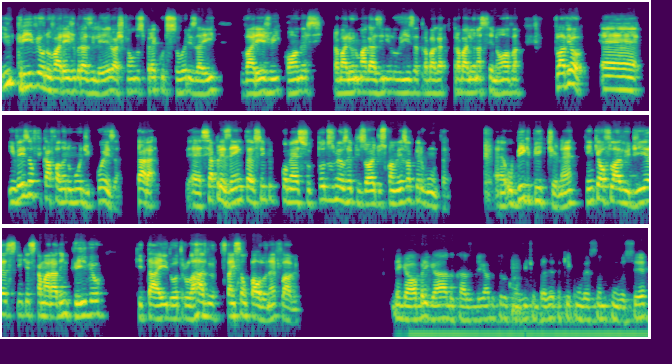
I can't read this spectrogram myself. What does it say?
incrível no varejo brasileiro, acho que é um dos precursores aí, varejo e-commerce, trabalhou no Magazine Luiza, traba, trabalhou na Cenova. Flávio, é, em vez de eu ficar falando um monte de coisa, cara, é, se apresenta, eu sempre começo todos os meus episódios com a mesma pergunta. É, o big picture, né? Quem que é o Flávio Dias? Quem que é esse camarada incrível que está aí do outro lado? Está em São Paulo, né, Flávio? Legal, obrigado, Carlos. Obrigado pelo convite. É um prazer estar aqui conversando com você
